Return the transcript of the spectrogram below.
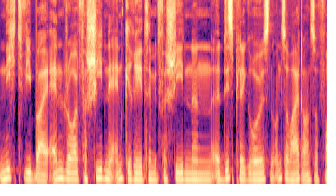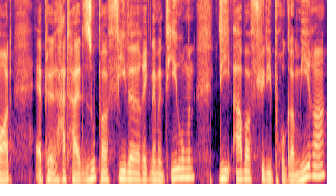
nicht wie bei Android verschiedene Endgeräte mit verschiedenen äh, Displaygrößen und so weiter und so fort. Apple hat halt super viele Reglementierungen, die aber für die Programmierer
